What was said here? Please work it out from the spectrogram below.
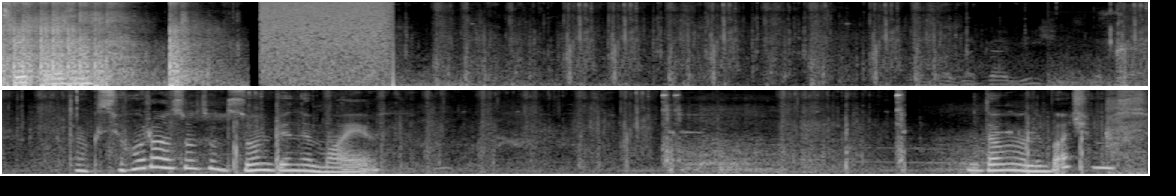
Цей теж. Цього разу тут зомбі немає. Давно не бачимось.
